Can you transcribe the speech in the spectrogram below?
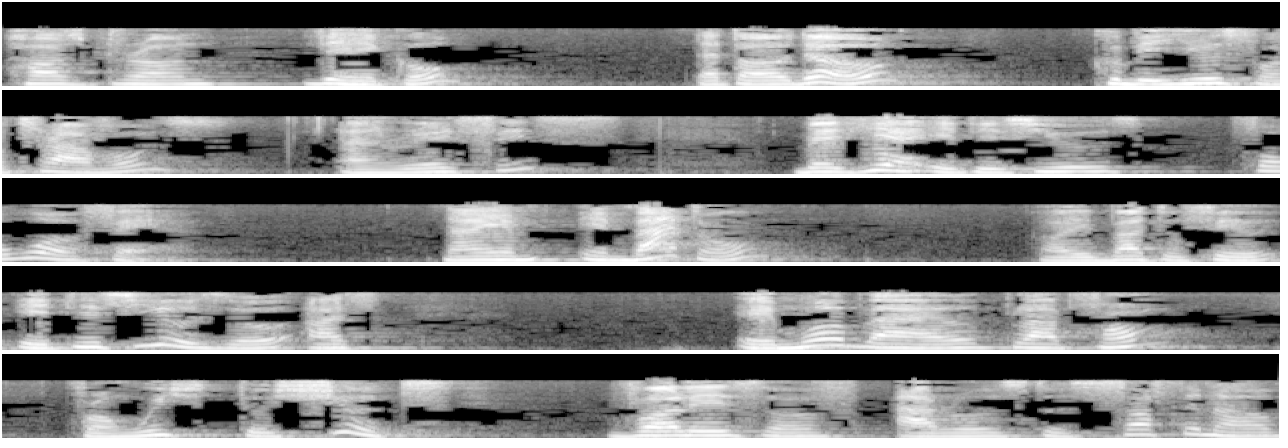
horse drawn vehicle that, although could be used for travels and races, but here it is used for warfare. Now, in, in battle or in battlefield, it is used though as a mobile platform from which to shoot volleys of arrows to soften up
